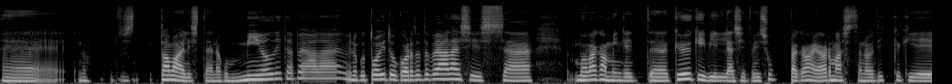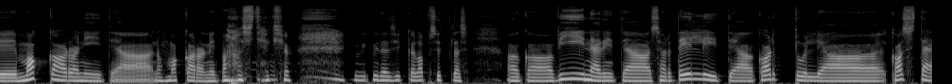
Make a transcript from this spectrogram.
noh, siis tavaliste nagu meal'ide peale või nagu toidukordade peale, siis äh, ma väga mingeid äh, köögiviljasid või suppe ka ei armastanud, ikkagi makaronid ja noh, makaronid vanasti, eks ju, kuidas ikka laps ütles, aga viinerid ja sardellid ja kartul ja kaste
